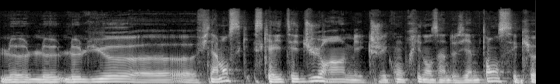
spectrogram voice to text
le, lieu, euh, finalement, ce, qui a été dur, hein, mais que j'ai compris dans un deuxième temps, c'est que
